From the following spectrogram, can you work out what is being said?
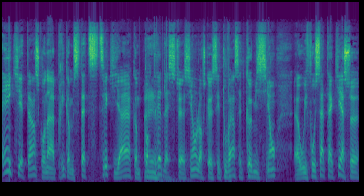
inquiétant ce qu'on a appris comme statistique hier, comme portrait Hey. de la situation lorsque s'est ouvert cette commission euh, où il faut s'attaquer à ce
